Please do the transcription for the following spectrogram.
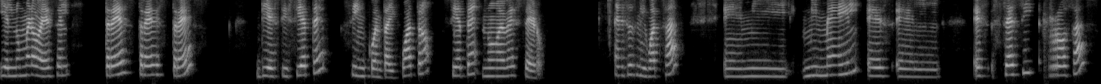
y el número es el 333 17 54790. Ese es mi WhatsApp. Eh, mi, mail es el es Ceci Rosas,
